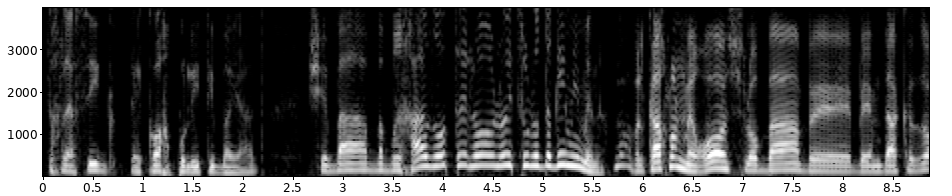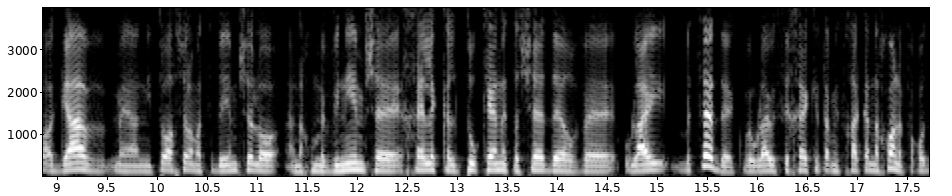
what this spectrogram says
צריך להשיג אה, כוח פוליטי ביד, שבבריכה הזאת אה, לא, לא יצאו לו דגים ממנה. לא, אבל כחלון מראש לא בא ב- בעמדה כזו. אגב, מהניתוח של המצביעים שלו, אנחנו מבינים שחלק קלטו כן את השדר, ואולי בצדק, ואולי הוא שיחק את המשחק הנכון, לפחות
